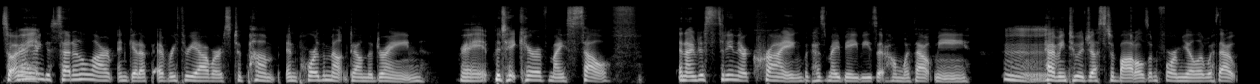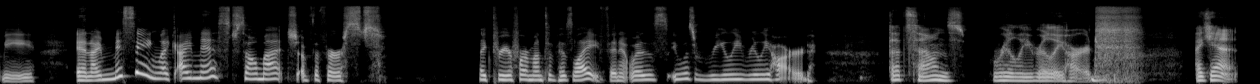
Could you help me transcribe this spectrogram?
So I'm right. having to set an alarm and get up every three hours to pump and pour the milk down the drain. Right. To take care of myself. And I'm just sitting there crying because my baby's at home without me, mm. having to adjust to bottles and formula without me. And I'm missing, like, I missed so much of the first like three or four months of his life. And it was, it was really, really hard. That sounds really, really hard. I can't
